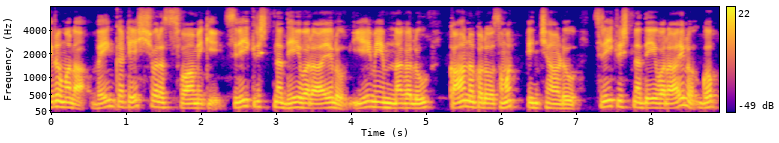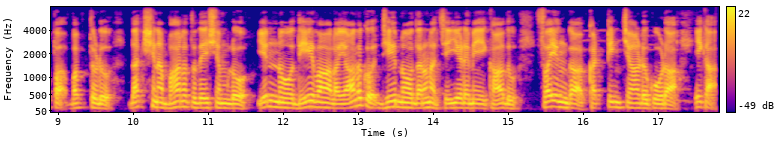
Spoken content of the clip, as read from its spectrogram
తిరుమల వెంకటేశ్వర స్వామికి శ్రీకృష్ణదేవరాయలు ఏమేం నగలు కానుకలు సమర్పించాడు? శ్రీకృష్ణదేవరాయలు గొప్ప భక్తుడు. దక్షిణ భారతదేశంలో ఎన్నో దేవాలయాలకు జీర్ణోద్ధరణ చెయ్యడమే కాదు స్వయంగా కట్టించాడు కూడా. ఇక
